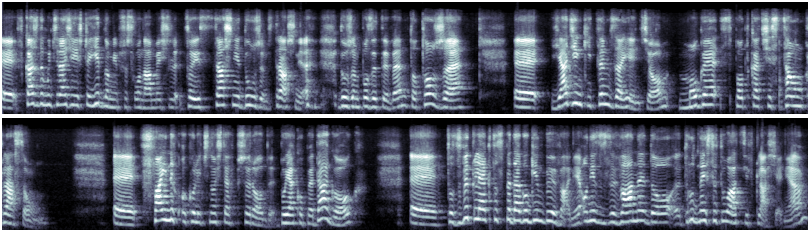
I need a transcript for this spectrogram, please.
E, w każdym bądź razie jeszcze jedno mi przyszło na myśl, co jest strasznie dużym, strasznie dużym pozytywem, to to, że e, ja dzięki tym zajęciom mogę spotkać się z całą klasą e, w fajnych okolicznościach przyrody, bo jako pedagog to zwykle jak to z pedagogiem bywa, nie? On jest wzywany do trudnej sytuacji w klasie, nie?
